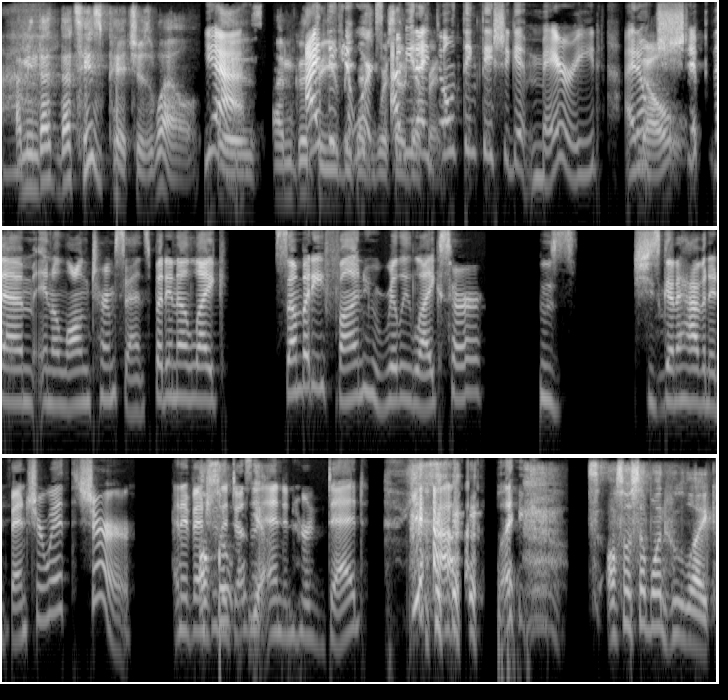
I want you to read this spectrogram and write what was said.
I mean that that's his pitch as well. Yeah. is, I'm good I for you think it because works. we're so I mean, different. I don't think they should get married. I don't No. ship them in a long term sense, but in a like somebody fun who really likes her, who's she's mm-hmm. gonna have an adventure with, sure. An adventure Also, that doesn't yeah. end in her dead. Yeah. like also someone who like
